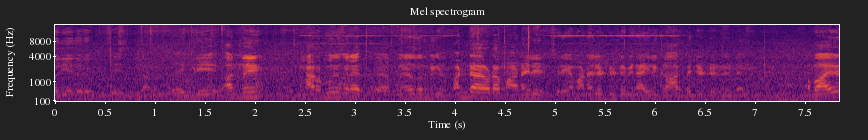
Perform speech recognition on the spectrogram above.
ഇറക്കുമതി ചെയ്തൊരു ഗ്രീ അന്ന് ഹർമ് ഇങ്ങനെ പുനർനിർമ്മിക്കുന്ന പണ്ട് അവിടെ മണൽ ചെറിയ മണലിട്ടിട്ട് പിന്നെ അതിൽ കാർപ്പറ്റ് ഇട്ടിട്ടുണ്ടായി. അപ്പോൾ അത്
